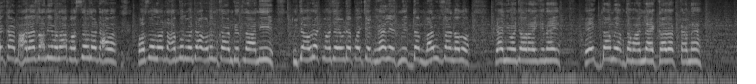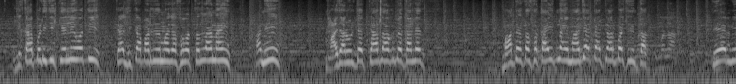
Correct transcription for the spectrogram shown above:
एका महाराजांनी मला बसवलं डाव बसवलं डांबून माझ्याकडून काम घेतलं आणि तुझ्यावरच माझे एवढे पैसे मिळालेत. मी एकदम लाईव्ह सांगालो. त्यांनी माझ्यावर आहे की नाही एकदम एकदम अन्यायकारक त्यानं लिकापडी जी केली होती. त्या लिकापाडीने माझ्यासोबत चालला नाही. आणि माझ्यावर उलटे चार लाख रुपये काढलेत. मात्र तसं काहीच नाही. माझ्या त्या चार पैसे निघतात. ते मी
